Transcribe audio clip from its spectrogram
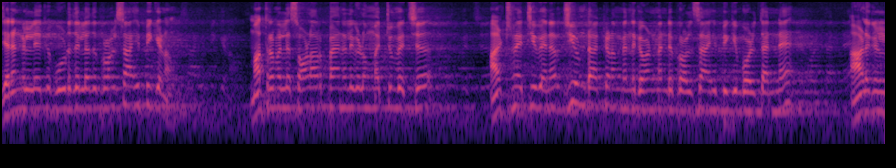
ജനങ്ങളിലേക്ക് കൂടുതൽ അത് പ്രോത്സാഹിപ്പിക്കണം. മാത്രമല്ല സോളാർ പാനലുകളും മറ്റും വെച്ച് ആൾട്ടർനേറ്റീവ് എനർജി ഉണ്ടാക്കണം എന്ന് ഗവൺമെന്റ് പ്രോത്സാഹിപ്പിക്കുമ്പോൾ തന്നെ ആളുകൾ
